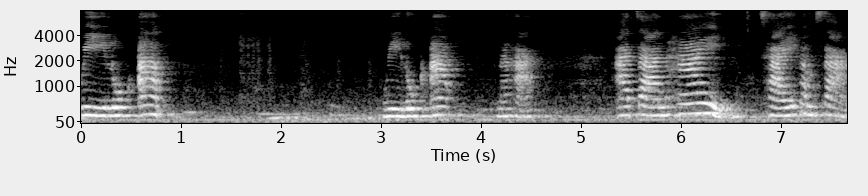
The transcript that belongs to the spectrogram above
v lookup v lookup นะคะ อาจารย์ให้ใช้คำสั่ง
